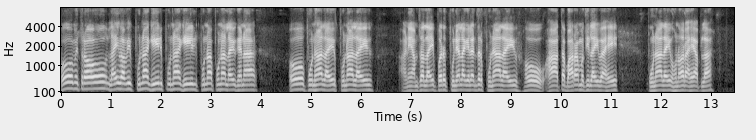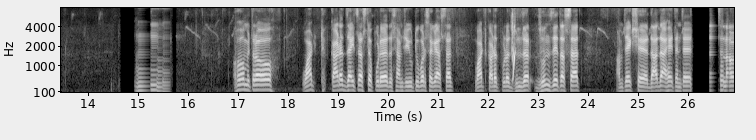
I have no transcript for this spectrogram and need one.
हो मित्र लाईव्ह आम्ही पुन्हा घेईल पुन्हा घेईल पुन्हा पुन्हा लाईव्ह घेणार. हो पुन्हा लाईव्ह पुन्हा लाईव्ह आणि आमचा लाईव्ह परत पुण्याला गेल्यानंतर पुन्हा लाईव्ह हो हा आता बारामती लाईव्ह आहे. पुन्हा लाईव्ह होणार आहे आपला. हो मित्र वाट काढत जायचं असतं पुढं. जसं आमचे यूट्यूबर सगळे असतात वाट काढत पुढं झुंजर झुंज देत असतात. आमचा एक शे दादा आहे त्यांच्या नाव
